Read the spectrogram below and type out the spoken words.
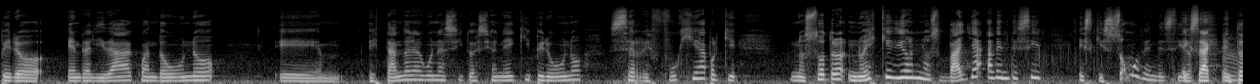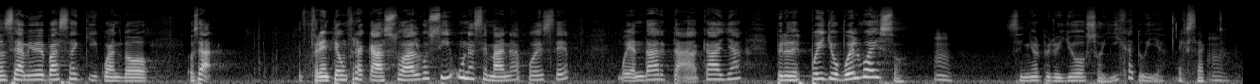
Pero en realidad cuando uno, eh, estando en alguna situación X, pero uno se refugia porque nosotros, no es que Dios nos vaya a bendecir, es que somos bendecidos. Exacto. Entonces a mí me pasa que cuando, o sea, frente a un fracaso, algo sí, una semana puede ser, voy a andar acá, allá, pero después yo vuelvo a eso. Mm. Señor, pero yo soy hija tuya. Exacto. Mm.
